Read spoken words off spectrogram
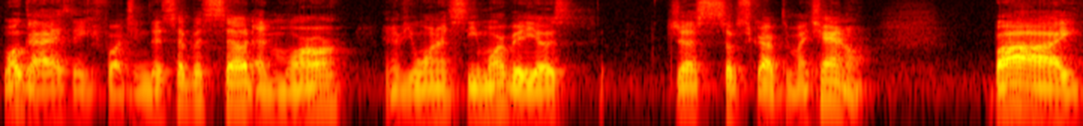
Well, guys, thank you for watching this episode and more. And if you want to see more videos, just subscribe to my channel. Bye.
